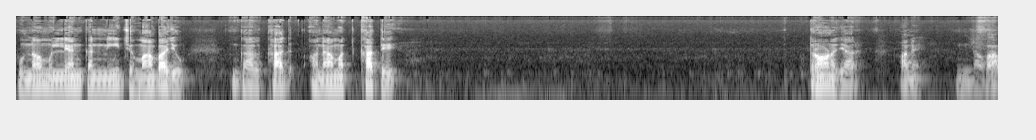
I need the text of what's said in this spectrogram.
પુનઃમૂલ્યાંકનની જમા બાજુ ગાલખાદ અનામત ખાતે ત્રણ હજાર અને નવા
